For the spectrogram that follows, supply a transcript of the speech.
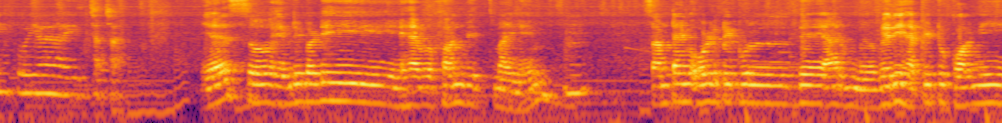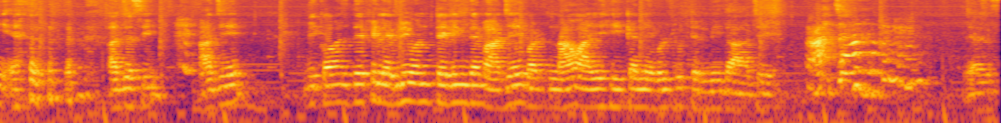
in Korea is Chacha. Yes, so everybody have a fun with my name. Mm. Sometimes old people they are very happy to call me Ajasi, Ajay, because they feel everyone telling them Ajay, but now I he can able to tell me the Ajay. Ajay. Yes,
